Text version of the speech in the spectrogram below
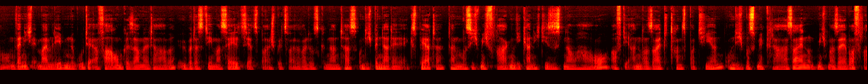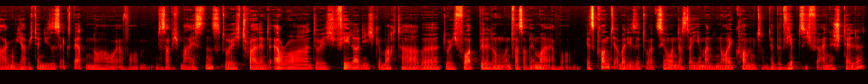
Und wenn ich in meinem Leben eine gute Erfahrung gesammelt habe über das Thema Sales jetzt beispielsweise, weil du es genannt hast, und ich bin da der Experte, dann muss ich mich fragen, wie kann ich dieses Know-how auf die andere Seite transportieren? Und ich muss mir klar sein und mich mal selber fragen, wie habe ich denn dieses Experten-Know-how erworben? Und das habe ich meistens durch Trial and Error, durch Fehler, die ich gemacht habe, durch Fortbildung und was auch immer erworben. Jetzt kommt aber die Situation, dass da jemand neu kommt und der bewirbt sich für eine Stelle,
